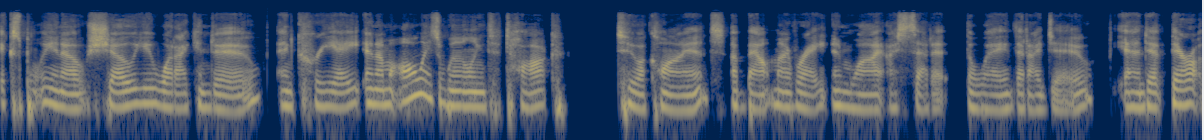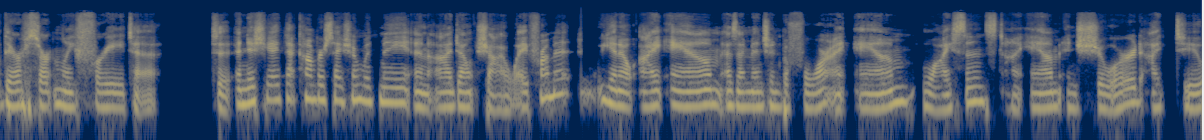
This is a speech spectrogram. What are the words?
explain you know show you what i can do and create and i'm always willing to talk to a client about my rate and why i set it the way that i do and they're they're certainly free to to initiate that conversation with me and I don't shy away from it. You know, I am, as I mentioned before, I am licensed, I am insured. I do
